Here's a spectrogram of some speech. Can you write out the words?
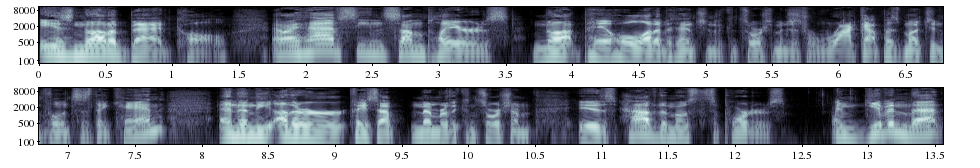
is not a bad call. And I have seen some players not pay a whole lot of attention to the consortium and just rack up as much influence as they can. And then the other face up member of the consortium is have the most supporters. And given that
